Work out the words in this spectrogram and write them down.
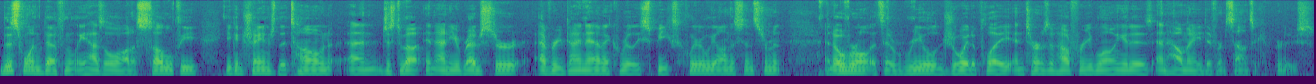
This one definitely has a lot of subtlety. You can change the tone, and just about in any register, every dynamic really speaks clearly on this instrument. And overall, it's a real joy to play in terms of how free blowing it is and how many different sounds it can produce.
